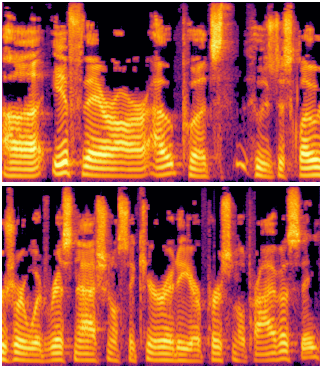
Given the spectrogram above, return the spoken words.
uh, if there are outputs whose disclosure would risk national security or personal privacy,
